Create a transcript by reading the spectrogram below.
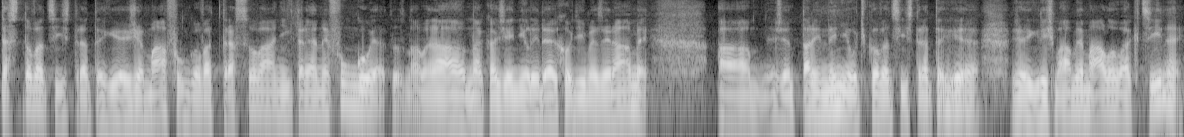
testovací strategie, že má fungovat trasování, které nefunguje. To znamená, nakažení lidé chodí mezi námi a že tady není očkovací strategie, že i když máme málo vakcíny,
